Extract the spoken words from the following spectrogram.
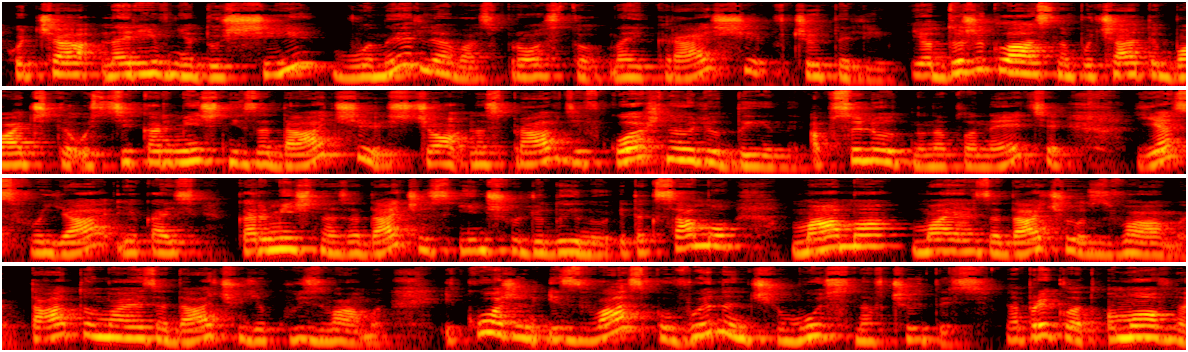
Хоча на рівні душі вони для вас просто найкращі вчителі. І от дуже класно почати бачити ось ці кармічні задачі, що насправді в кожної людини, абсолютно на планеті, є своя якась кармічна задача з іншою людиною. І так само мама Мама має задачу з вами, тато має задачу якусь з вами. І кожен із вас повинен чомусь навчитись. Наприклад, умовно,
